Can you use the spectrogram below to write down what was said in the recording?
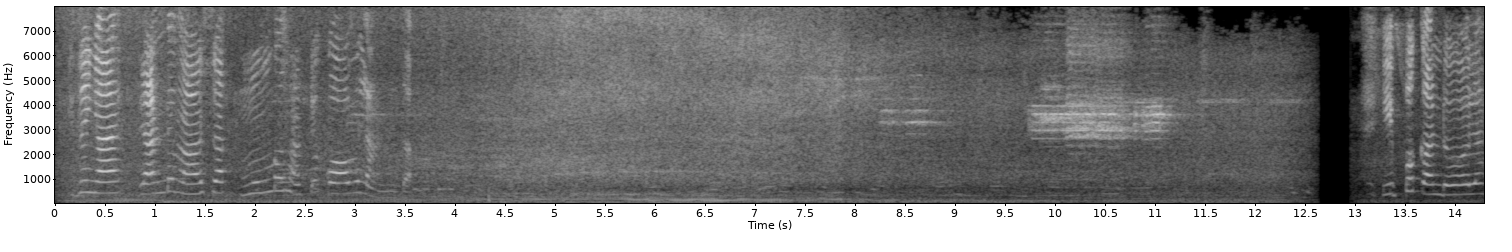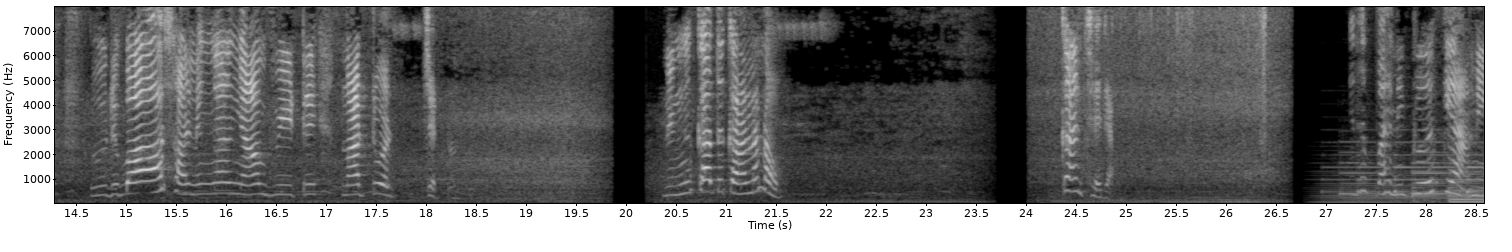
ഇത് ഞാൻ രണ്ട് മാസം മുമ്പ് നട്ട കോവലാണിത് ഇപ്പൊ കണ്ടുപോലെ ഒരുപാട് സാധനങ്ങൾ ഞാൻ വീട്ടിൽ നട്ടു വെച്ചിട്ടുണ്ട് നിങ്ങൾക്കത് കാണണോ? കാണിച്ചു തരാം. ഇത് പനിക്കൂർക്കയാണ്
